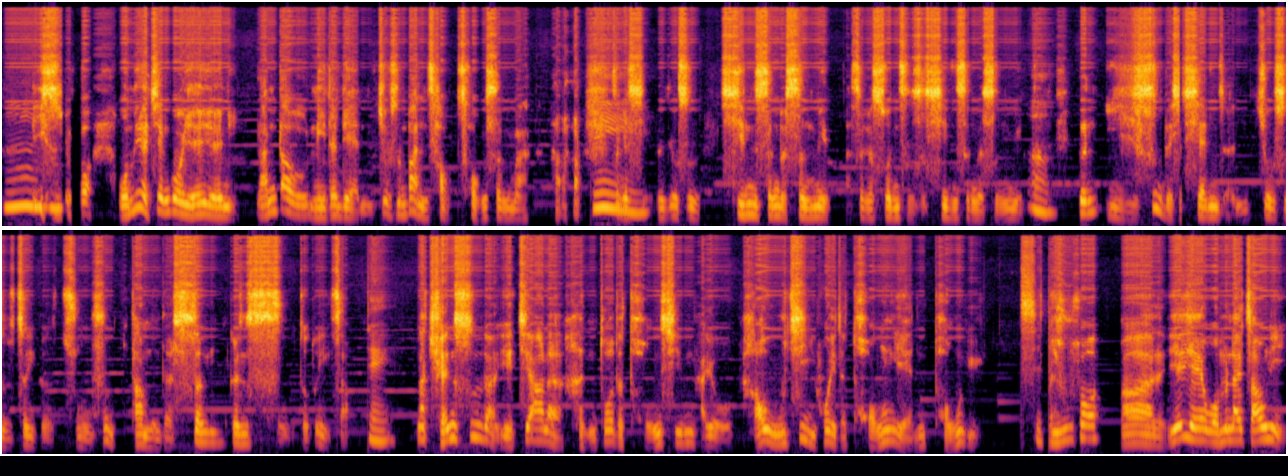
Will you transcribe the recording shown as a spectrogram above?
嗯，意思就是说，我没有见过爷爷你，难道你的脸就是蔓草重生吗？这个写的就是新生的生命，这个孙子是新生的生命，嗯，跟已逝的先人就是这个祖父他们的生跟死的对照。对，那全诗呢也加了很多的童心，还有毫无忌讳的童言童语。是的，比如说啊，爷爷，我们来找你。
